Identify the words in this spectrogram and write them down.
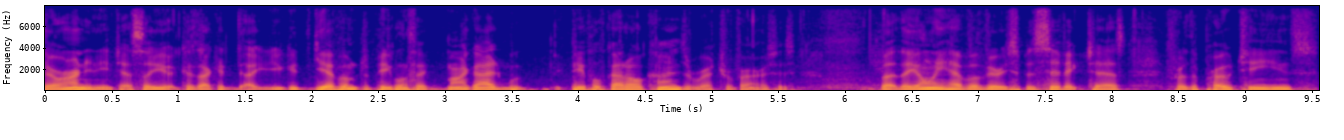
there aren't any tests. So because I could, I, you could give them to people and say, my God, people have got all kinds of retroviruses, but they only have a very specific test for the proteins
